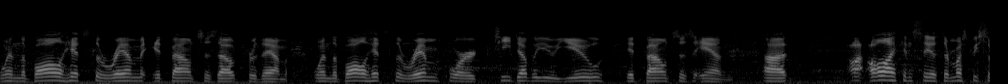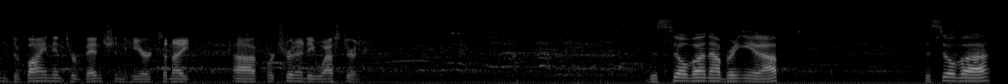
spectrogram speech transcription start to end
when the ball hits the rim, it bounces out for them. When the ball hits the rim for TWU, it bounces in. Uh, all I can say is there must be some divine intervention here tonight uh, for Trinity Western. De Silva now bringing it up. De Silva,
